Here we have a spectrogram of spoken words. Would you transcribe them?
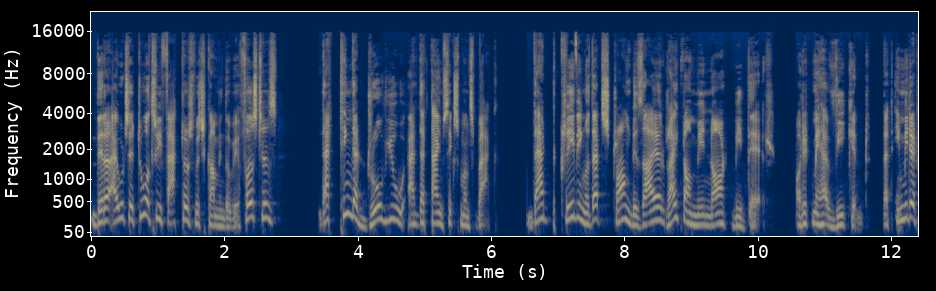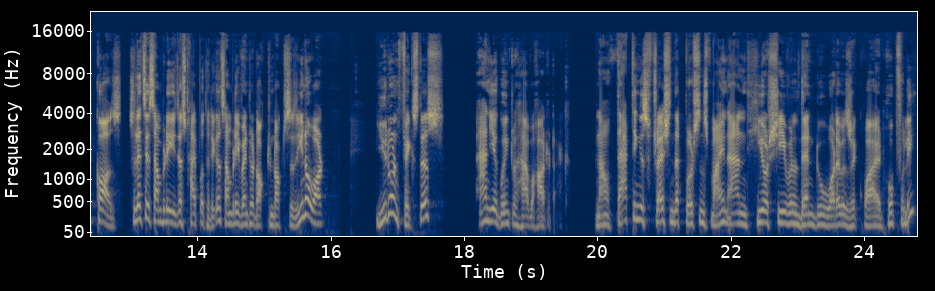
there are I would say two or three factors which come in the way. First is that thing that drove you at that time six months back that craving or that strong desire right now may not be there or it may have weakened. That immediate cause. So let's say somebody, just hypothetical, somebody went to a doctor and doctor says, you know what? You don't fix this and you're going to have a heart attack. Now that thing is fresh in that person's mind and he or she will then do whatever is required, hopefully,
